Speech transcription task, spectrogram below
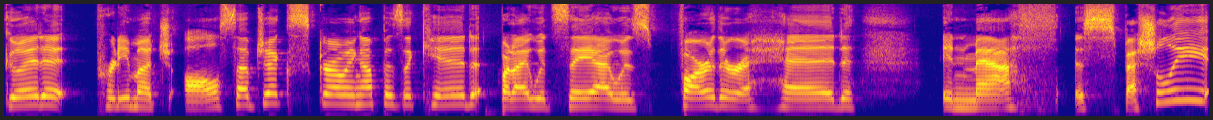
good at pretty much all subjects growing up as a kid, but I would say I was farther ahead in math, especially.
